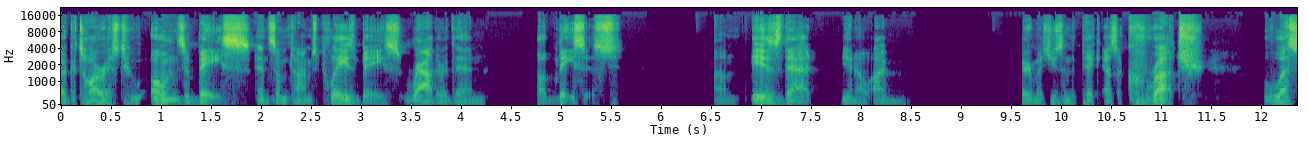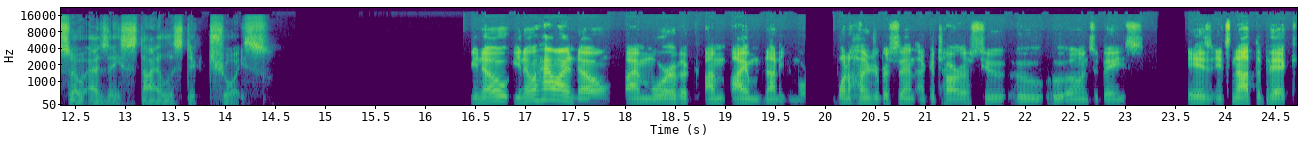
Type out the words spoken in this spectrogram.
a guitarist who owns a bass and sometimes plays bass rather than a bassist um, is that you know i'm very much using the pick as a crutch less so as a stylistic choice You know, you know how I know I'm more of a I'm I'm not even more 100% a guitarist who who who owns a bass is it's not the pick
